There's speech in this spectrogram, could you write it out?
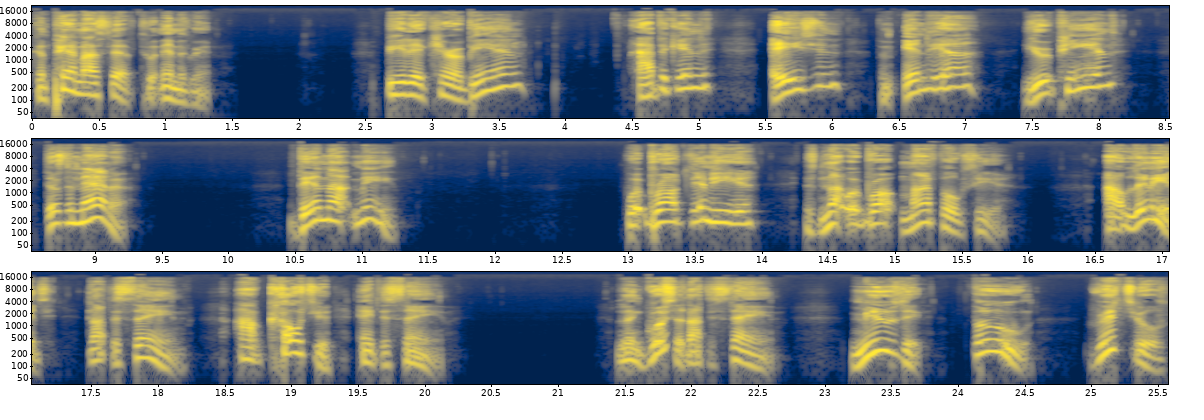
compare myself to an immigrant, be they Caribbean, African, Asian, from India, Europeans, doesn't matter. They're not me. What brought them here is not what brought my folks here. Our lineage not the same. Our culture ain't the same. Linguistics not the same. Music, food, rituals,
